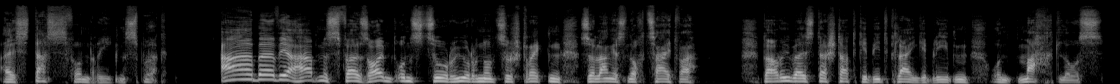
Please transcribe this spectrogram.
als das von Regensburg. Aber wir haben's versäumt, uns zu rühren und zu strecken, solange es noch Zeit war. Darüber ist das Stadtgebiet klein geblieben und machtlos.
